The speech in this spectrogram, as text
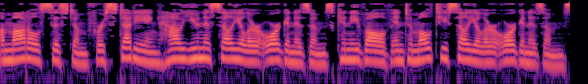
a model system for studying how unicellular organisms can evolve into multicellular organisms.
